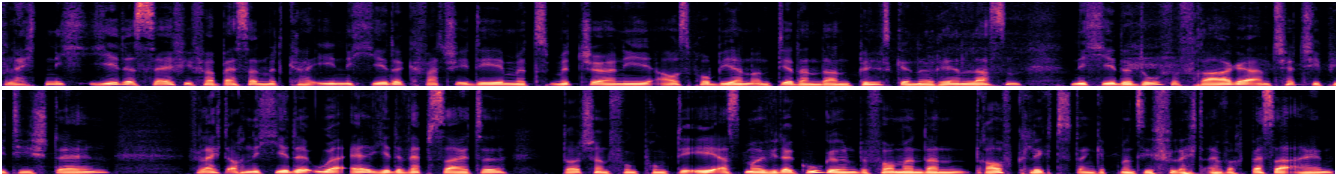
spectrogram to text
Vielleicht nicht jedes Selfie verbessern mit KI, nicht jede Quatschidee mit Midjourney ausprobieren und dir dann da ein Bild generieren lassen, nicht jede doofe Frage an ChatGPT stellen, vielleicht auch nicht jede URL, jede Webseite deutschlandfunk.de erstmal wieder googeln, bevor man dann draufklickt, dann gibt man sie vielleicht einfach besser ein.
